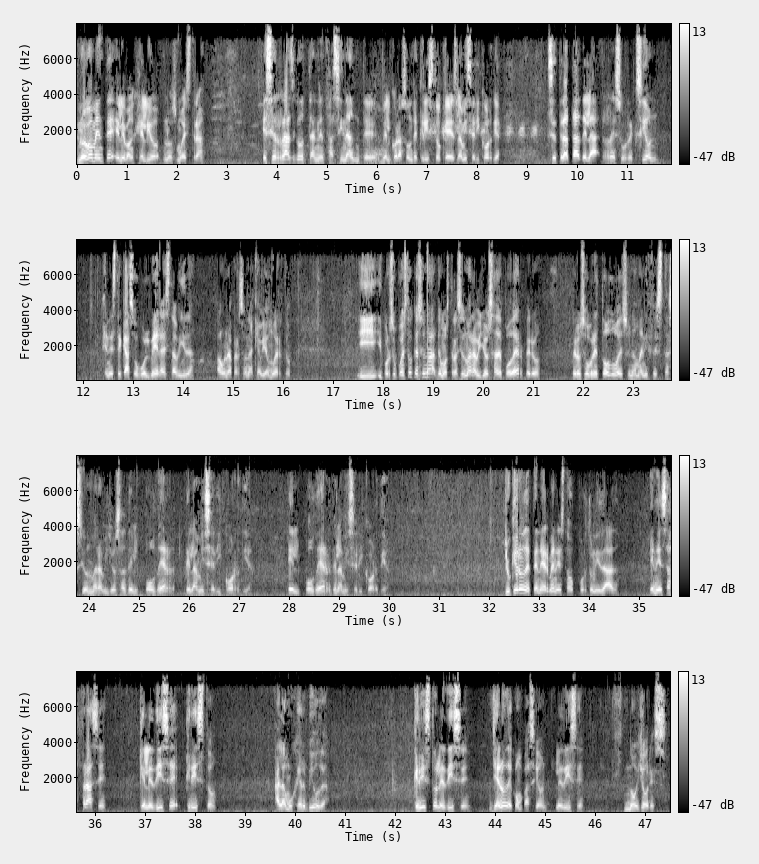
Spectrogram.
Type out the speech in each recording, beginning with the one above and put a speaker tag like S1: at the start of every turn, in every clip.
S1: Nuevamente el Evangelio nos muestra ese rasgo tan fascinante del corazón de Cristo que es la misericordia. Se trata de la resurrección, en este caso volver a esta vida a una persona que había muerto. Y, por supuesto que es una demostración maravillosa de poder, pero, pero sobre todo es una manifestación maravillosa del poder de la misericordia. El poder de la misericordia. Yo quiero detenerme en esta oportunidad en esa frase que le dice Cristo a la mujer viuda. Cristo le dice, lleno de compasión, le dice, no llores.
